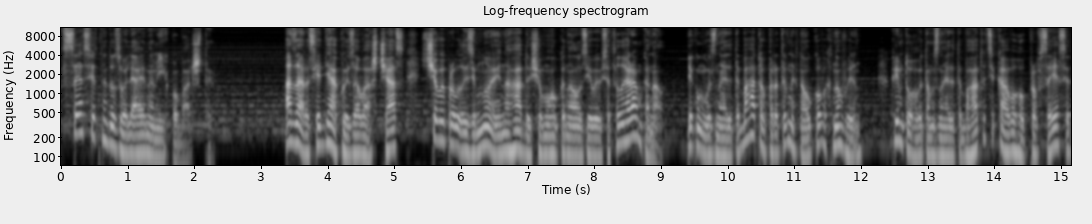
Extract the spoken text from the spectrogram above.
Всесвіт не дозволяє нам їх побачити. А зараз я дякую за ваш час, що ви провели зі мною і нагадую, що в мого каналу з'явився телеграм-канал, в якому ви знайдете багато оперативних наукових новин. Крім того, ви там знайдете багато цікавого про всесвіт,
